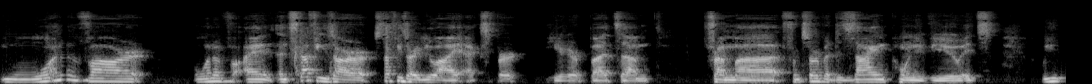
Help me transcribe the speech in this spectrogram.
one of our one of and, and Stuffie's our Stuffie's our UI expert here, but um, from uh, from sort of a design point of view, it's we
